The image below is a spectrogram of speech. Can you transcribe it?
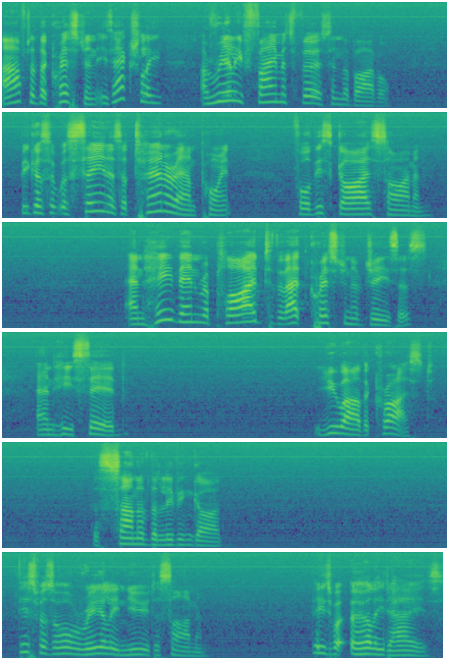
after the question is actually a really famous verse in the Bible because it was seen as a turnaround point for this guy, Simon. And he then replied to that question of Jesus and he said, You are the Christ, the Son of the living God. This was all really new to Simon. These were early days.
